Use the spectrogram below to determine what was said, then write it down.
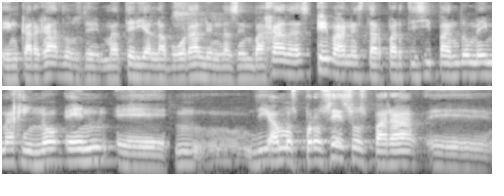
encargados de materia laboral en las embajadas que van a estar participando, me imagino, en, eh, mm, digamos, procesos para eh,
